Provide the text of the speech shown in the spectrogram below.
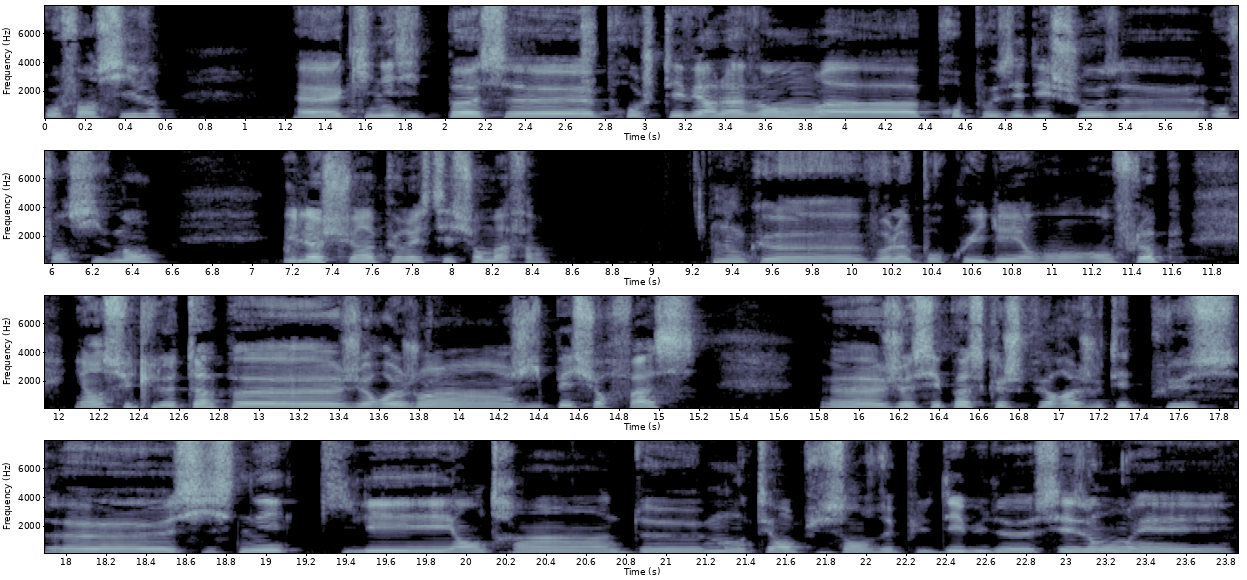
offensive, euh, qui n'hésite pas à se projeter vers l'avant, à proposer des choses euh, offensivement. Et là, je suis un peu resté sur ma fin. Donc euh, voilà pourquoi il est en, flop. Et ensuite le top, je rejoins JP Surface. Je sais pas ce que je peux rajouter de plus, si ce n'est qu'il est en train de monter en puissance depuis le début de saison et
